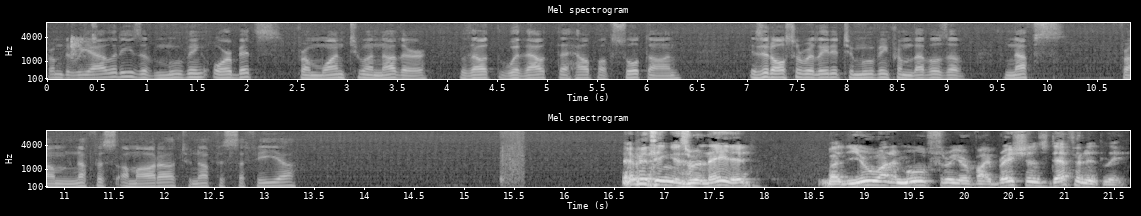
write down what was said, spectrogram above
From the realities of moving orbits from one to another without, without the help of sultan, is it also related to moving from levels of nafs, from nafs amara to nafs safiya? Everything is related but you want to move through your vibrations definitely.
